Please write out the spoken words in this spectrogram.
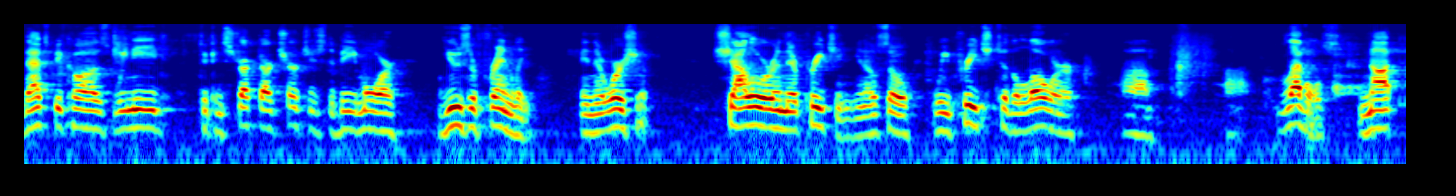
that's because we need to construct our churches to be more user friendly in their worship, shallower in their preaching, you know, so we preach to the lower uh, uh, levels, not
